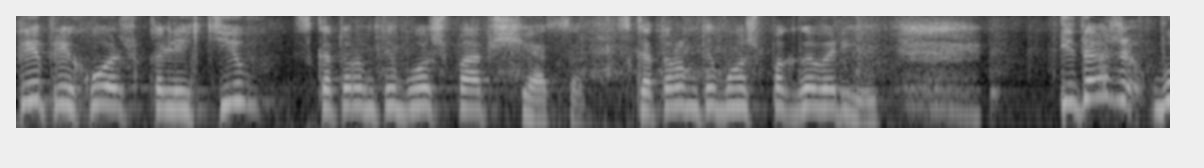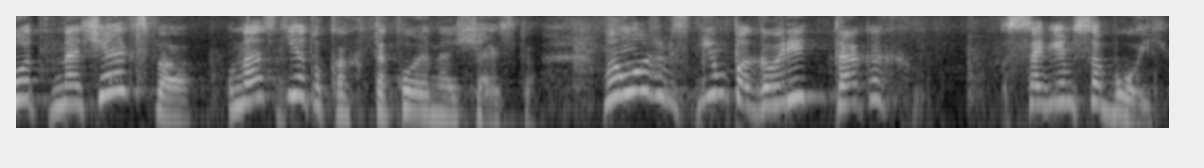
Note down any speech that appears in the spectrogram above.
Ты приходишь в коллектив, с которым ты можешь пообщаться, с которым ты можешь поговорить. И даже вот начальство, у нас нету как такое начальство. Мы можем с ним поговорить так, как с самим собой.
